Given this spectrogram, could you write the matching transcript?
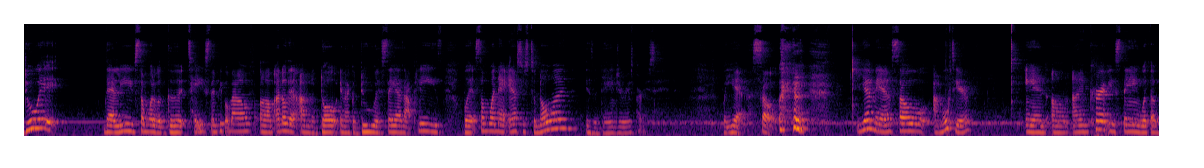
do it that leaves somewhat of a good taste in people's mouth. Um, I know that I'm an adult and I could do and say as I please, but someone that answers to no one is a dangerous person. But yeah, so yeah, man. So I moved here and um, I'm currently staying with a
